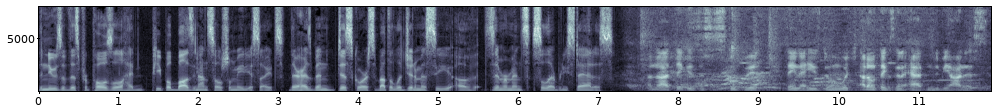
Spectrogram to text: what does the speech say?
The news of this proposal had people buzzing on social media sites. There has been discourse about the legitimacy of Zimmerman's celebrity status. I know. I think it's just a stupid thing that he's doing, which I don't think is going to happen, to be honest.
